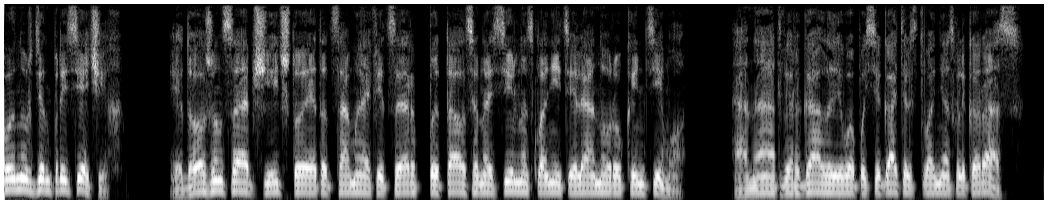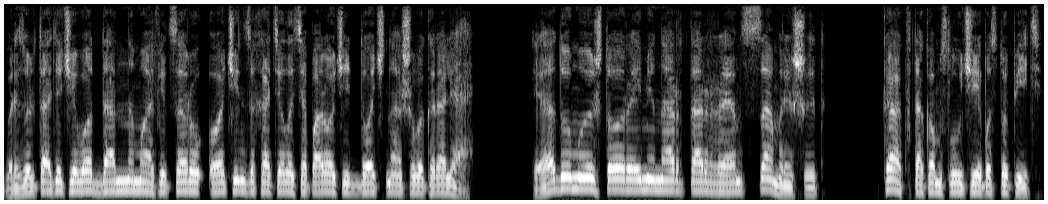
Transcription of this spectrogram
вынужден пресечь их. И должен сообщить, что этот самый офицер пытался насильно склонить Элеонору к интиму. Она отвергала его посягательство несколько раз, в результате чего данному офицеру очень захотелось опорочить дочь нашего короля. Я думаю, что Рейминар Торренс сам решит, как в таком случае поступить.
